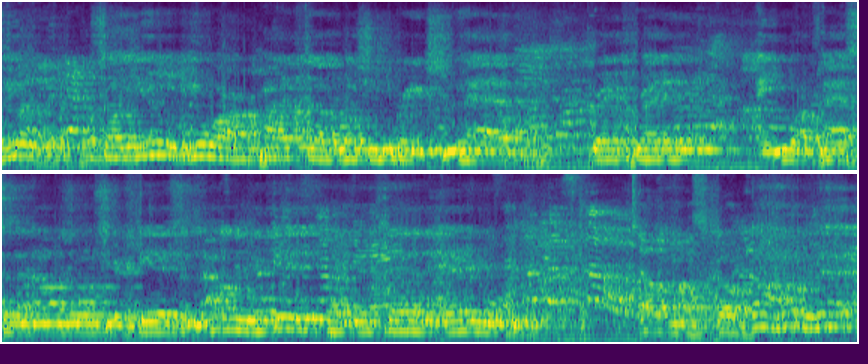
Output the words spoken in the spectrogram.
you, so you, you are a product of what you preach. You have great credit, and you are passing the knowledge on to your kids, and not only your kids, but you're telling everyone. Tell them my story. No, don't do that.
